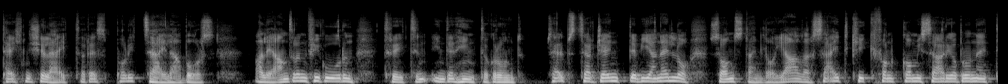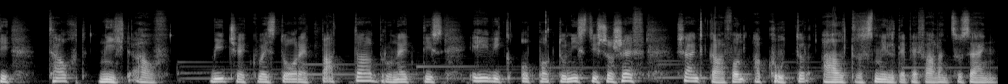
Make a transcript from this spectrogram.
technische Leiter des Polizeilabors. Alle anderen Figuren treten in den Hintergrund. Selbst Sergente Vianello, sonst ein loyaler Sidekick von Kommissario Brunetti, taucht nicht auf. Vice Questore Patta, Brunettis ewig opportunistischer Chef, scheint gar von akuter Altersmilde befallen zu sein.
